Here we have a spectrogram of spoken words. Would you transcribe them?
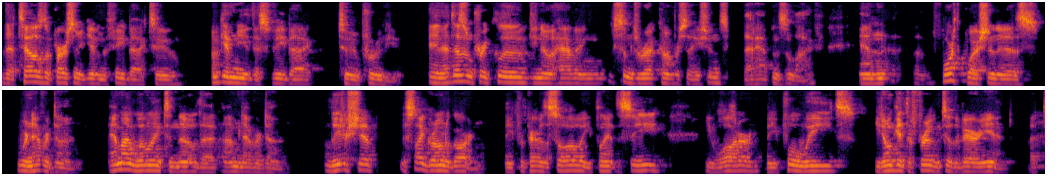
that tells the person you're giving the feedback to, I'm giving you this feedback to improve you? And that doesn't preclude, you know, having some direct conversations. That happens in life. And the fourth question is, we're never done. Am I willing to know that I'm never done? Leadership, it's like growing a garden. You prepare the soil, you plant the seed, you water, you pull weeds, you don't get the fruit until the very end. But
